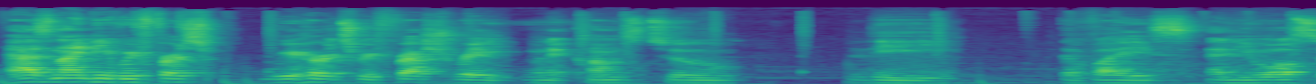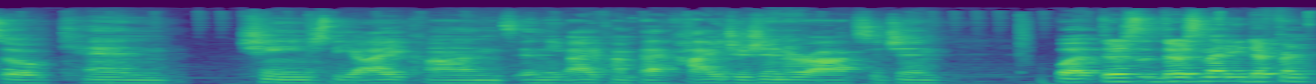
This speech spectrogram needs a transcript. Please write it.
it has 90 refresh hertz refresh rate when it comes to the device and you also can change the icons in the icon pack hydrogen or oxygen but there's there's many different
